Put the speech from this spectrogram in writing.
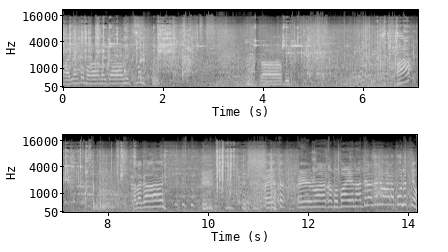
Sayang to, mga may damage man. Grabe. Ha? Talagang ay, ay, mga kababayan natin, yung mga napulot nyo?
